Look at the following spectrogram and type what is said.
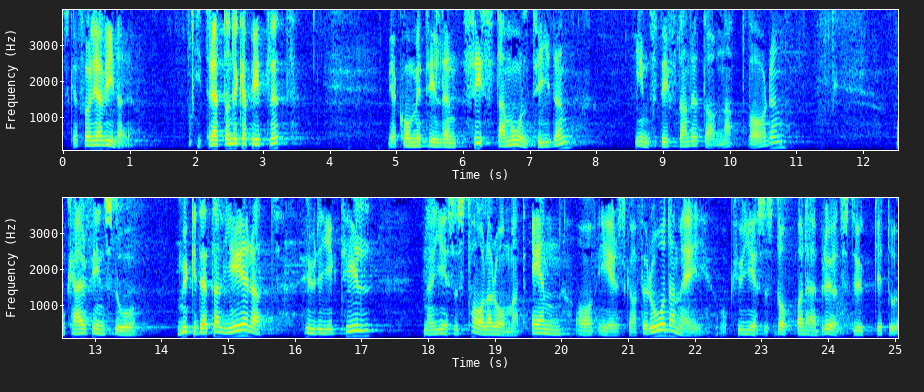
ska följa vidare. I trettonde kapitlet, vi har kommit till den sista måltiden, instiftandet av nattvarden. Och här finns då mycket detaljerat hur det gick till när Jesus talar om att en av er ska förråda mig och hur Jesus doppar det här brödstycket och,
